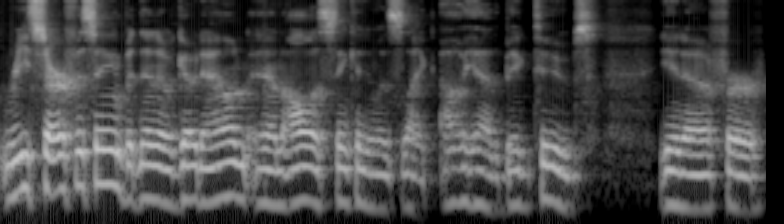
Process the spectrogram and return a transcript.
resurfacing, but then it would go down, and all I was thinking was like, oh yeah, the big tubes, you know, for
